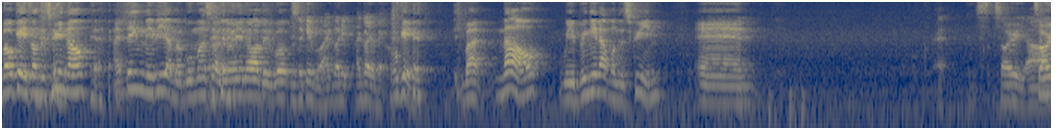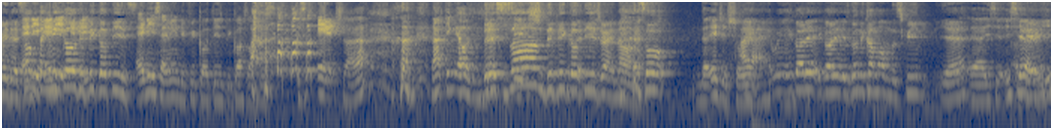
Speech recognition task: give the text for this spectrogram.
But okay, it's on the screen now. I think maybe I'm a boomer, so I don't really know how they work. It's okay, bro. I got it. I got your back. Okay, but now we bring it up on the screen, and Sorry. Uh, sorry, there's some technical Eddy- Eddy- difficulties. Eddy's having difficulties because of his, his age, lah. Nothing else. There's some age. difficulties right now. So The age is showing. I, I we got it, got it. It's going to come up on the screen. Yeah. yeah, it's, it's here Okay. already.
